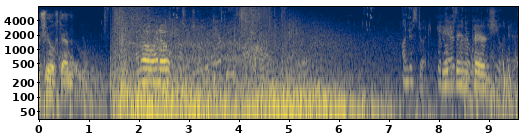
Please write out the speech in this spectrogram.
shields, Captain. I know, I know. Understood. Shields are Repairs being underway repaired. on the shield emitter.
